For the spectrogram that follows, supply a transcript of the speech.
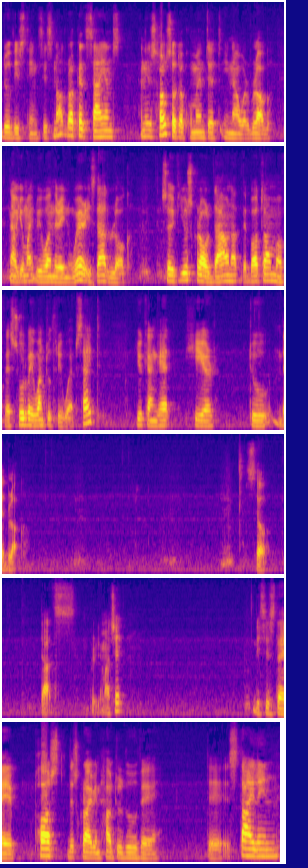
do these things. It's not rocket science and it's also documented in our blog. Now you might be wondering where is that blog? So if you scroll down at the bottom of the Survey 123 website, you can get here to the blog. So that's pretty much it. This is the post describing how to do the, the styling,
